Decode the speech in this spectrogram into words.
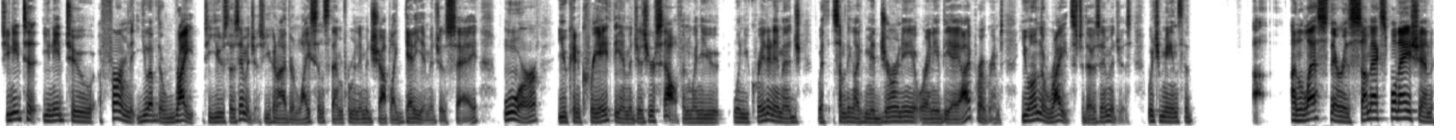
So you need to you need to affirm that you have the right to use those images. You can either license them from an image shop like Getty Images, say, or you can create the images yourself. And when you when you create an image with something like Midjourney or any of the AI programs, you own the rights to those images, which means that uh, unless there is some explanation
